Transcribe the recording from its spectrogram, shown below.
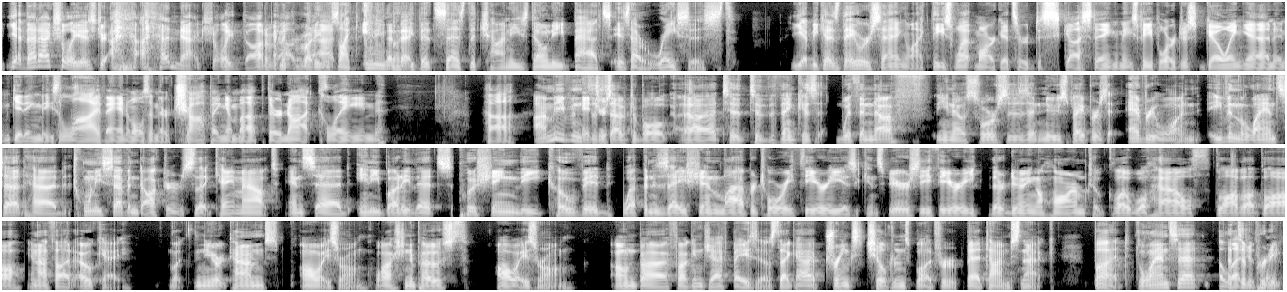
yeah, that actually is true. I, I hadn't actually thought about and everybody that. was like, anybody that, that, that says the Chinese don't eat bats is a racist. Yeah, because they were saying like these wet markets are disgusting. These people are just going in and getting these live animals and they're chopping them up. They're not clean. Huh. I'm even susceptible uh, to to the thing because with enough you know sources and newspapers and everyone, even the Lancet had 27 doctors that came out and said anybody that's pushing the COVID weaponization laboratory theory is a conspiracy theory. They're doing a harm to global health. Blah blah blah. And I thought, okay, look, the New York Times always wrong. Washington Post always wrong owned by fucking Jeff Bezos. That guy drinks children's blood for bedtime snack. But the Lancet, allegedly. that's a pretty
